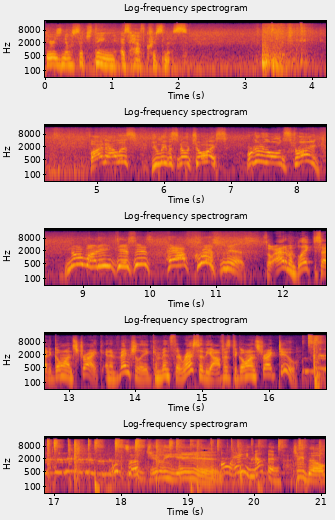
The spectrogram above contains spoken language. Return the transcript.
there is no such thing as half Christmas. Fine, Alice. You leave us no choice. We're gonna go on strike. Nobody disses half Christmas! So Adam and Blake decide to go on strike and eventually convince the rest of the office to go on strike too. What's up, Jillian? Oh, hey, nothing. J Bell,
